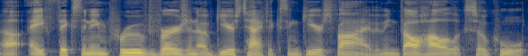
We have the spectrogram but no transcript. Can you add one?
uh, a fixed and improved version of Gears Tactics and Gears 5. I mean, Valhalla looks so cool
